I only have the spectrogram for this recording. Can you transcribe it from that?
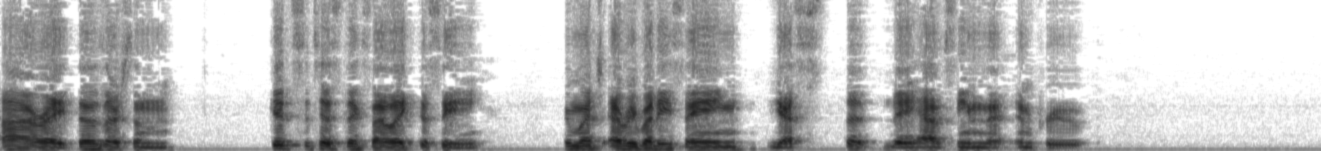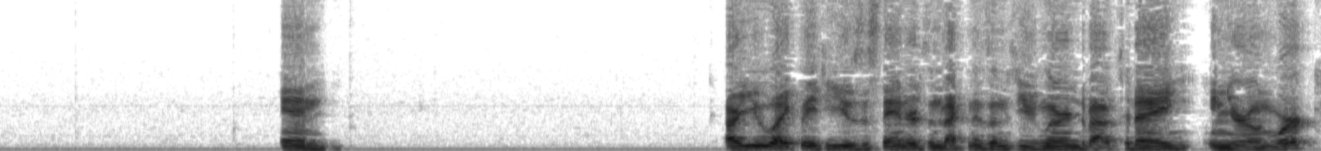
All right, those are some good statistics I like to see. Pretty much everybody saying yes, that they have seen that improved. And are you likely to use the standards and mechanisms you learned about today in your own work?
